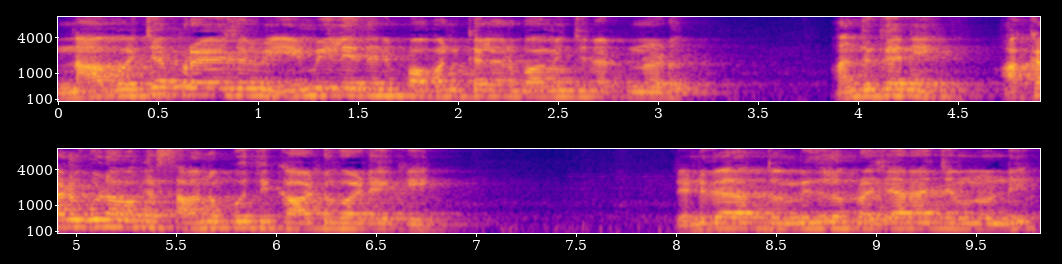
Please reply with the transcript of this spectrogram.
నాకు వచ్చే ప్రయోజనం ఏమీ లేదని పవన్ కళ్యాణ్ భావించినట్టున్నాడు. అందుకని అక్కడ కూడా ఒక సానుభూతి కార్డు వాడేకి రెండు వేల తొమ్మిదిలో ప్రజారాజ్యం నుండి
